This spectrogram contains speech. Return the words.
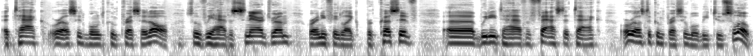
attack or else it won't compress at all. So if we have a snare drum or anything like percussive, uh, we need to have a fast attack or else the compressor will be too slow.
